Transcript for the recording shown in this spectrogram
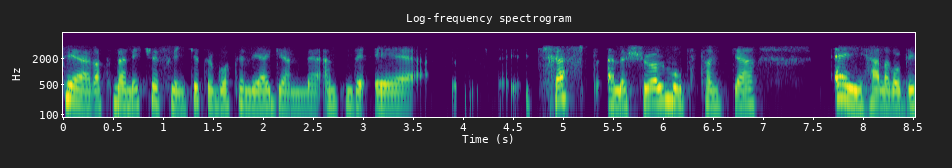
ser at menn ikke er flinke til å gå til legen med enten det er kreft eller selvmordstanke, ei heller å bli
